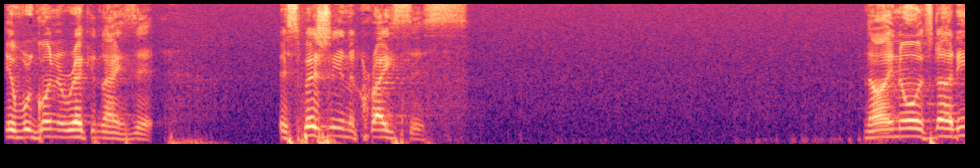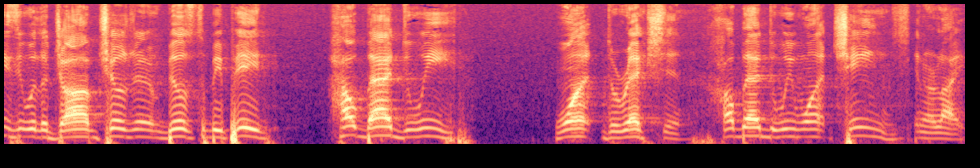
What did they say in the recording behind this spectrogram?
if we're going to recognize it, especially in a crisis. Now, I know it's not easy with a job, children, and bills to be paid. How bad do we want direction? How bad do we want change in our life?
